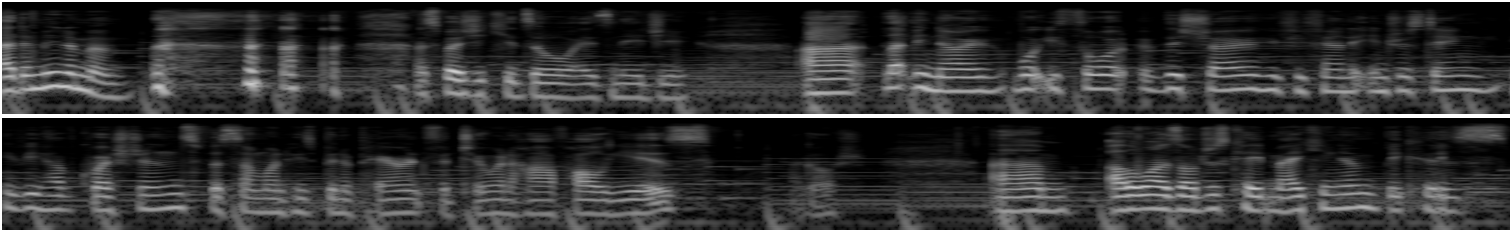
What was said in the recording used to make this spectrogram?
at a minimum. I suppose your kids always need you. Uh, let me know what you thought of this show, if you found it interesting, if you have questions for someone who's been a parent for two and a half whole years. Oh my gosh. Um, otherwise, I'll just keep making them because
